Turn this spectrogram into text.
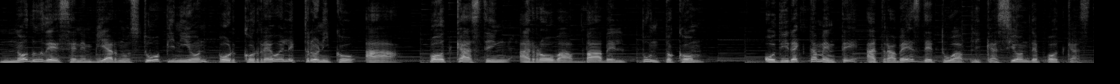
No dudes en enviarnos tu opinión por correo electrónico a podcasting.babel.com o directamente a través de tu aplicación de podcast.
